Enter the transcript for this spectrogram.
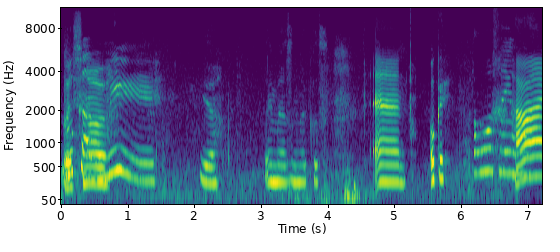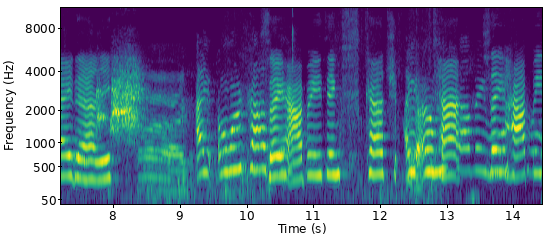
But it's Look not- at me. Yeah. Liam has a necklace. And okay. I will say Hi, Daddy. Hi. I almost have Say happy thanks catch. I almost Ha- have a say happy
